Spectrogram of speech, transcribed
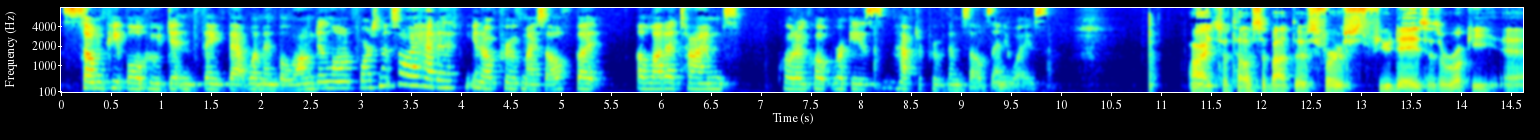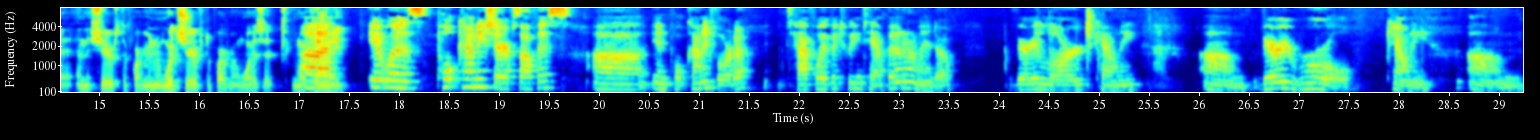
some people who didn't think that women belonged in law enforcement, so I had to, you know, prove myself. But a lot of times, quote unquote, rookies have to prove themselves anyways. All right. So tell us about those first few days as a rookie uh, in the sheriff's department. And what sheriff's department was it? In what Uh, county? It was Polk County Sheriff's Office uh, in Polk County, Florida. It's halfway between Tampa and Orlando. Very large county, um, very rural county. Um,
